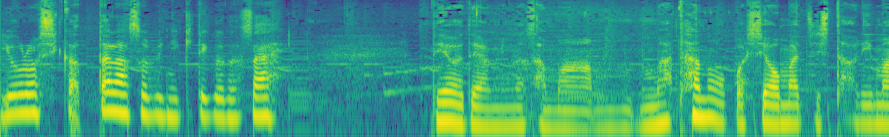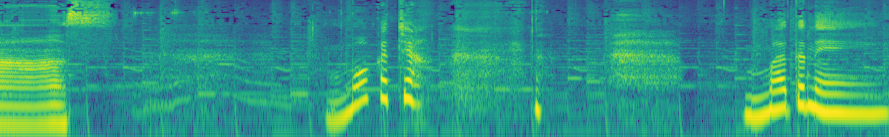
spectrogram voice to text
よろしかったら遊びに来てください。ではでは皆様またのお越しをお待ちしております。もかちゃん。またね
